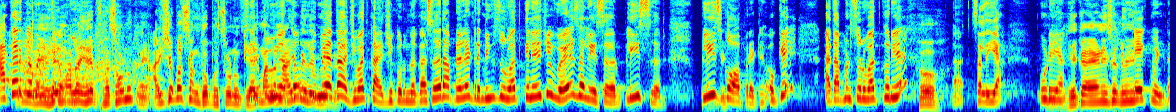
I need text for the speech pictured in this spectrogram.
आकार हे- हे मला हे फसवणूक आहे. आयुष्यभर सांगतो फसवणूक आहे. हे मला तुम्ही नाही आता- मिळेल तुम्ही आता अजिबात काळजी करू नका सर. आपल्याला ट्रेनिंग सुरुवात केल्याची वेळ झाली sir. Please sir please cooperate okay आता आपण सुरुवात करूया? हो. हा, चला या. पुढे या. हे काय आणि सगळे? एक मिनिट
